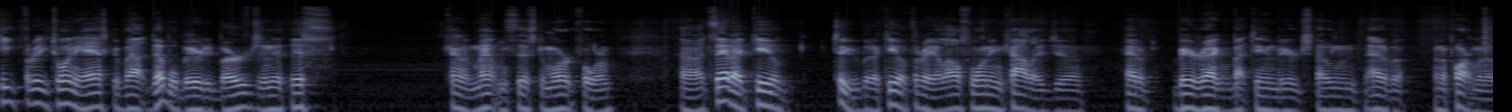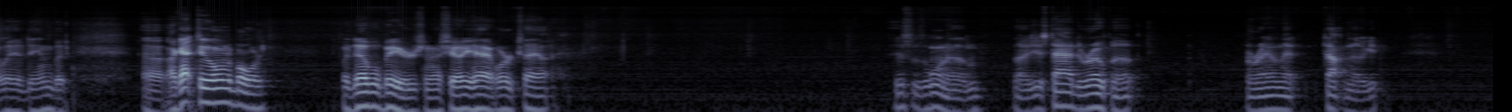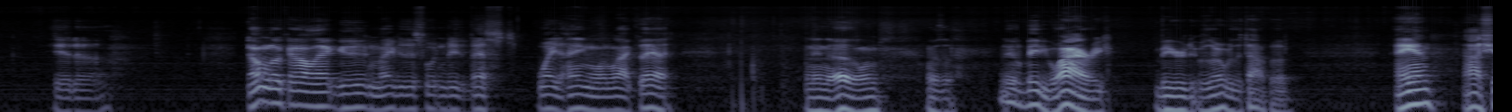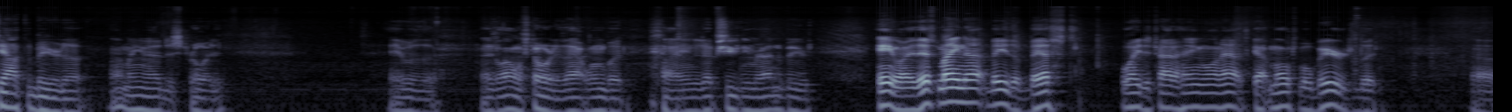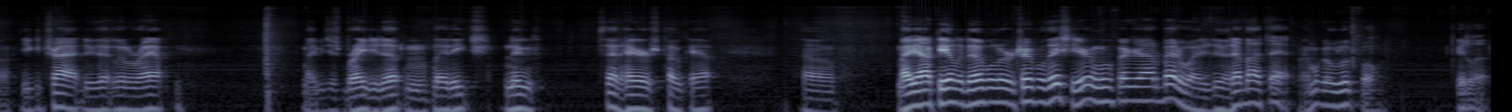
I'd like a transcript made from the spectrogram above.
Keith 320 asked about double bearded birds and if this kind of mountain system worked for them. Uh, it said I'd killed two, but I killed three. I lost one in college. Uh, had a beard rack of about 10 beards stolen out of a, an apartment I lived in, but uh, I got two on the board with double beards, and I'll show you how it works out. This was one of them. I just tied the rope up around that top nugget. It uh, don't look all that good, and maybe this wouldn't be the best way to hang one like that. And then the other one was a little bitty wiry beard that was over the top of it. And I shot the beard up. I mean, I destroyed it. It was a, there's a long story to that one, but I ended up shooting him right in the beard. Anyway, this may not be the best way to try to hang one out. It's got multiple beards, but uh, you could try it, do that little wrap. Maybe just braid it up and let each new set of hairs poke out. Uh, maybe I'll kill a double or a triple this year and we'll figure out a better way to do it. How about that? I'm going to go look for them. Good luck.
